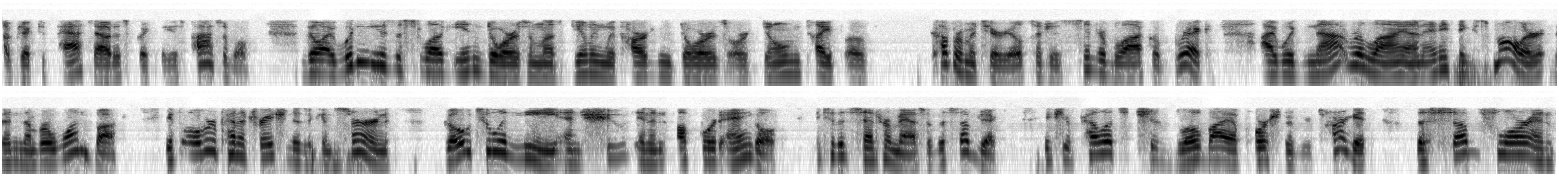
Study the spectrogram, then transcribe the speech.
subject to pass out as quickly as possible. Though I wouldn't use the slug indoors unless dealing with hardened doors or dome type of cover material such as cinder block or brick, I would not rely on anything smaller than number one buck. If overpenetration is a concern, go to a knee and shoot in an upward angle into the center mass of the subject. If your pellets should blow by a portion of your target, the subfloor and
